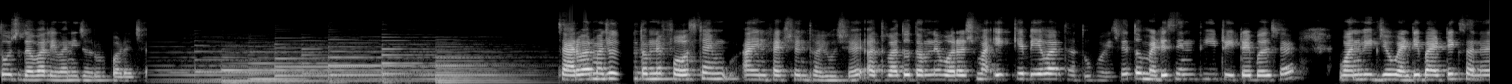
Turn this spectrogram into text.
તો જ દવા લેવાની જરૂર પડે છે. સારવારમાં જો તમને ફર્સ્ટ ટાઈમ આ ઇન્ફેક્શન થયું છે, અથવા તો તમને વર્ષમાં એક કે બે વાર થતું હોય છે, તો મેડિસિનથી ટ્રીટેબલ છે. વન વીક જેવું એન્ટીબાયોટિક્સ અને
